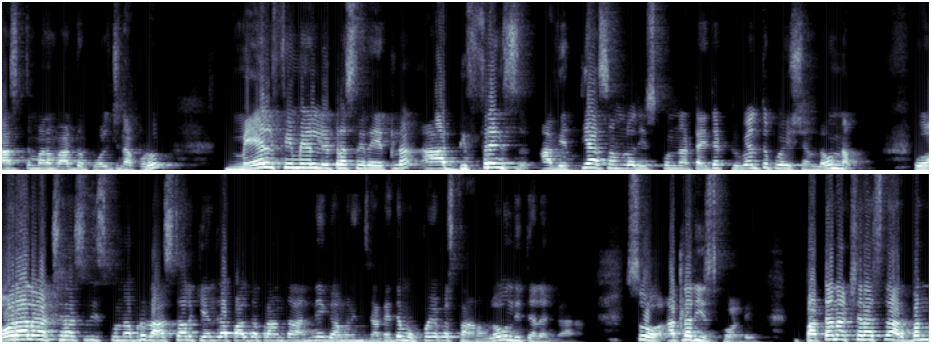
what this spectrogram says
రాష్ట్రం మనం వాటితో పోల్చినప్పుడు మేల్ ఫిమేల్ లిటరసీ రేట్లో ఆ డిఫరెన్స్ ఆ వ్యత్యాసంలో తీసుకున్నట్టయితే ట్వెల్త్ పొజిషన్లో ఉన్నాం. ఓవరాల్గా అక్షరాస్యత తీసుకున్నప్పుడు రాష్ట్రాలు కేంద్రపాలిత ప్రాంతాలు అన్నీ గమనించినట్టయితే ముప్పై ఒక్క స్థానంలో ఉంది తెలంగాణ. సో అట్లా తీసుకోండి. పట్టణ అక్షరాస్యత urban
